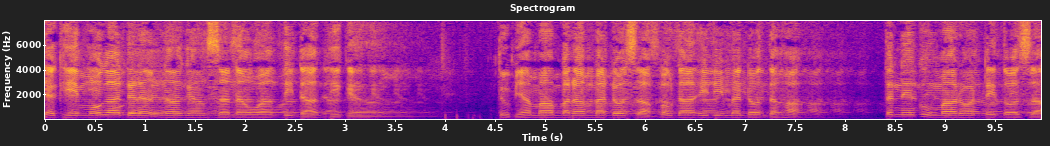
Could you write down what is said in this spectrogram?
တခိမောဃတရဏဂံသနဝတိတာတိကံသူဗျမပရမတ္တောသဗုဒ္ဓဣတိမတ္တောတဟတနေကုမာရောတိတ်သောသံ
